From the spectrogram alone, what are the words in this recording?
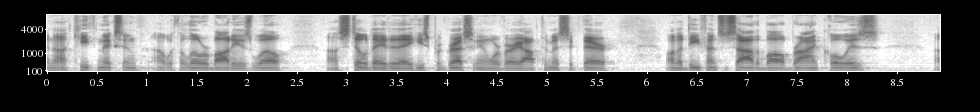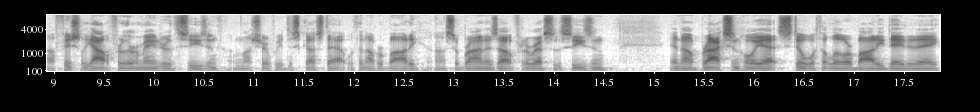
And Keith Mixon with a lower body as well. still day to day, he's progressing, and we're very optimistic there. On the defensive side of the ball, Brian Cole is uh, officially out for the remainder of the season. I'm not sure if we discussed that with an upper body. Uh, so Brian is out for the rest of the season. And uh, Braxton Hoyett still with a lower body day to day.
